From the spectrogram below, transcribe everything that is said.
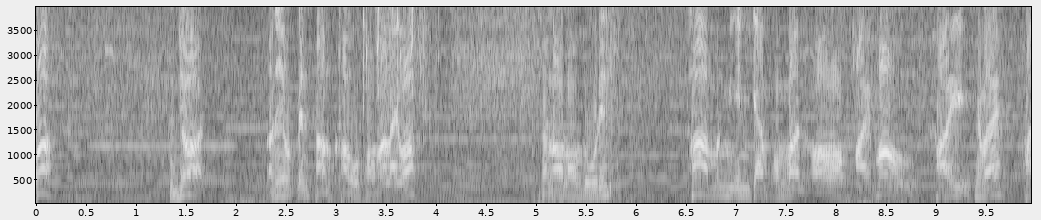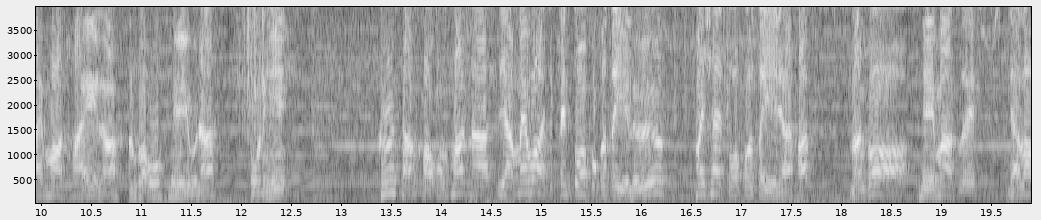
ว้าสุดยอด อันนี้มันเป็นสามเขาของอะไรวะเดี๋ยวเราลองดูดิ ถ้ามันมีอินแกรมของมันอ๋อไพมอลไทใช่ไหมไพมอลไทเหรอ มันก็โอเคอยู่นะ ตัวนี้ คือสามเขาของภาคนาเซียไม่ว่าจะเป็นตัวปกติหรือไม่ใช่ตัวปกติเนะครับ มันก็เทมากเลย เดี๋ยวเรา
